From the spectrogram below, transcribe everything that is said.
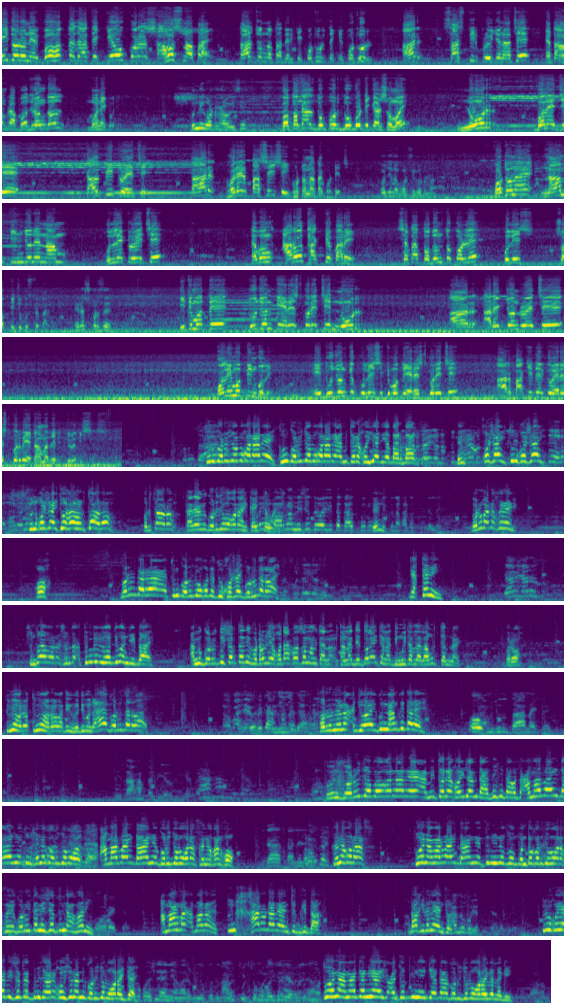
এই ধরনের গোহত্যা যাতে কেউ করার সাহস না পায়, তার জন্য তাদেরকে কঠোর থেকে কঠোর আর শাস্তির প্রয়োজন আছে এটা আমরা বজরং দল মনে করি। কোন ঘটনা হয়েছে গতকাল দুপুর দু ঘটিকার সময় নূর বলে যে কালপিট রয়েছে তার ঘরের পাশেই সেই ঘটনাটা ঘটেছে। কজন করছে ঘটনা? ঘটনায় নাম তিনজনের নাম উল্লেখ রয়েছে এবং আরও থাকতে পারে সেটা তদন্ত করলে পুলিশ সব কিছু বুঝতে পারবে। অ্যারেস্ট করছে? ইতিমধ্যে দুজনকে অ্যারেস্ট করেছে নূর আর আরেকজন রয়েছে কলিমুদ্দিন বলে। এই দুজনকে পুলিশ ইতিমধ্যে অ্যারেস্ট করেছে আর বাকিদেরকেও অ্যারেস্ট করবে এটা আমাদের দৃঢ় বিশ্বাস। তুন করে যাব করারে কোন করে যাব করারে আমি তোরে কইয়া দিয়া বারবার। খসাই তুন খসাই তুন খসাই তুই হরতা আর হরতা আর। তারে আমি গরু যাব করা শিকাইতাম আজ। বারবার হয়েছে তো করু এই। কিতনা খাটাস কি দিলে গরু কাটো করে। হ। গরু দাঁড়া তুন গরু যাব করে তুই খসাই গরু দেখতে নি সুন্দর বড় সুন্দর তুমি বিপদ দিবন জি ভাই আমি গরু দুই সপ্তাহ দিয়ে ফটো কথা কসম আমি থানা- দিয়ে দলাই থানা দিমুই তার লালা উঠতাম নাই। হর তুমি হর তুমি হর বাদি দিবন আয় গরু দাঁড়া হরু না জয় এগুর নাম কি তারে ও শুধু দা নাই তুই গরু জব করারে আমি তোরে কইলাম দাদি কি কথা। আমার বাড়ি দা নিয়ে তোর খানে গরু জব আমার বাড়ি দা নিয়ে গরু জব করাস খানে ওখান খো খানে করাস তুই আমার বাড়ি দা নিয়ে তুই বন্ধ করে দিব করাস গরু ইতা নিছে তুই জানি আমার মা- আমার তুই খারো ডারে আনছত গীতা। বাকি তাহলে আনছত? তুমি কইয়া দিছ তুমি তারে কইছ না গরু জব হরাইতে। না, আমি কিচ্ছু কইছি না, তুই না না জানি আনছত কি নিয়ে গিয়া তা গরু জব হরাইবার লাগি।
